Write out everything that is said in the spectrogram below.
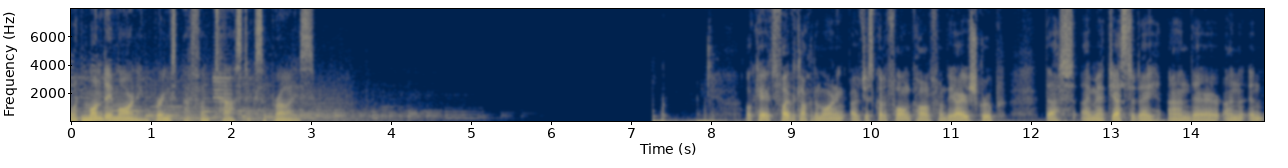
But Monday morning brings a fantastic surprise. Okay, it's five o'clock in the morning. I've just got a phone call from the Irish group that I met yesterday, and they're on, in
